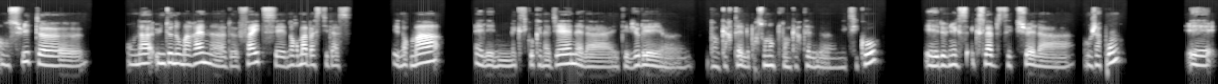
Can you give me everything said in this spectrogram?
Ensuite, on a une de nos marraines de fight, c'est Norma Bastidas et Norma, elle est mexico-canadienne, elle a été violée, dans le cartel par son oncle dans le cartel, heu, Mexico et est devenue esclave sexuelle au Japon et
